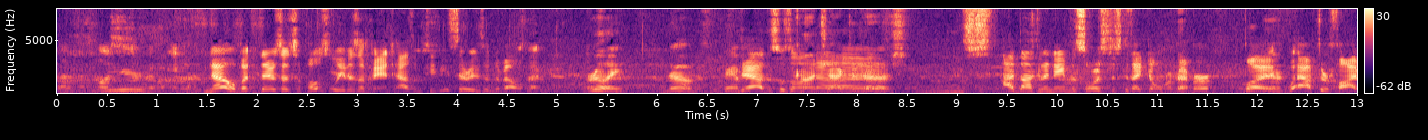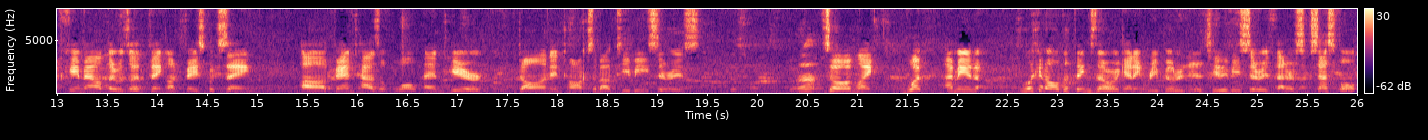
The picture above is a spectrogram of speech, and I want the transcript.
That's close to No, but there's a supposedly there's a Phantasm TV series in development. really? No. They haven't Yeah, this was on, contacted uh, us. I'm not going to name the source just because I don't remember. But Yeah. after five came out, there was a thing on Facebook saying uh, Phantasm won't end here. Don and talks about TV series. Huh. So I'm like, what? I mean, look at all the things that are getting rebooted into TV series that are successful.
